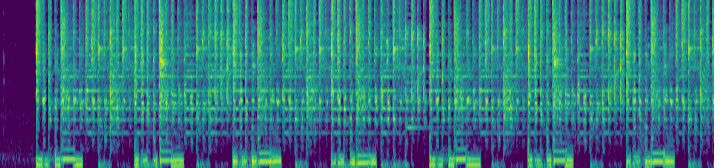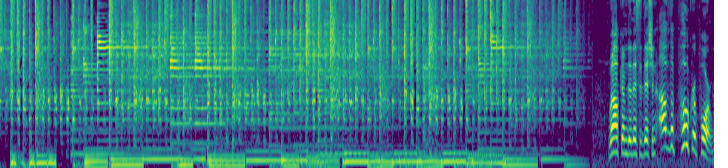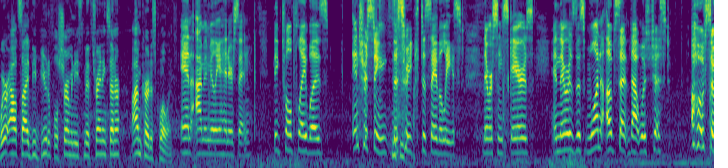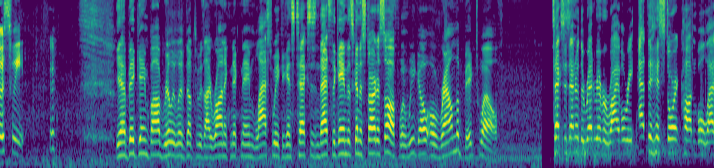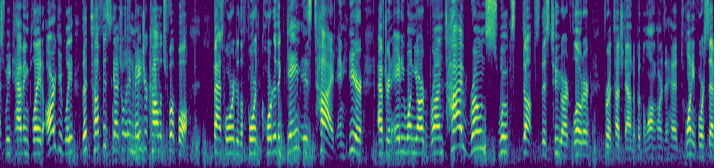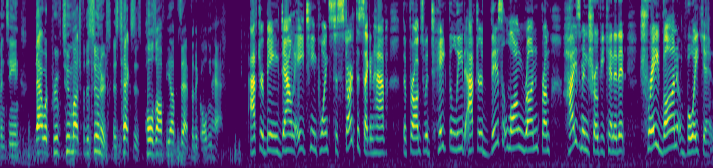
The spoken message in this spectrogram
Welcome to this edition of the Poke Report. We're outside the beautiful Sherman E. Smith Training Center. I'm Curtis Quillen. And I'm Amelia Henderson. Big 12 play was interesting this week, to say the least. There were some scares, and there was this one upset that was just oh so sweet. Yeah, Big Game Bob really lived up to his ironic nickname last week against Texas, and that's the game that's going to start us off when we go around the Big 12. Texas entered the Red River rivalry at the historic Cotton Bowl last week, having played arguably the toughest schedule in major college football. Fast forward to the fourth quarter, the game is tied, and here, after an 81-yard run, Tyrone Swoopes dumps this two-yard floater for a touchdown to put the Longhorns ahead 24-17. That would prove too much for the Sooners as Texas pulls off the upset for the Golden Hat. After being down 18 points to start the second half, the Frogs would take the lead after this long run from Heisman Trophy candidate Trevone Boykin.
